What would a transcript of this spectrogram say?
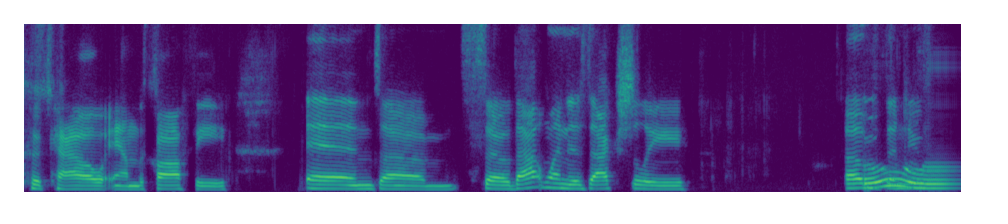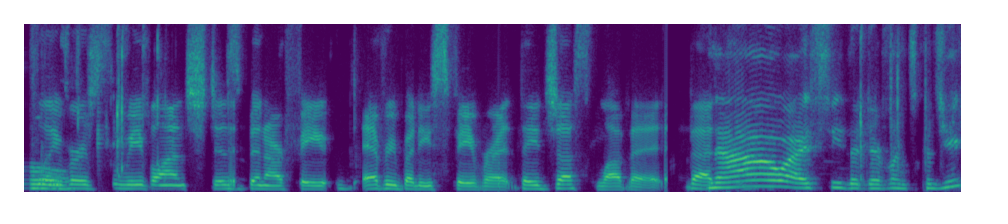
cacao and the coffee and um, so that one is actually of Ooh. the new flavors we've launched has been our favorite everybody's favorite. They just love it. That now i see the difference because you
